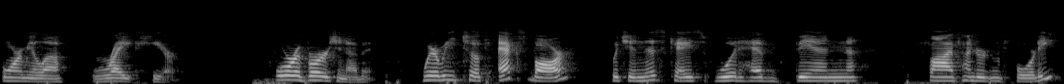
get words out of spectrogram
formula right here, or a version of it, where we took x bar, which in this case would have been 540.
